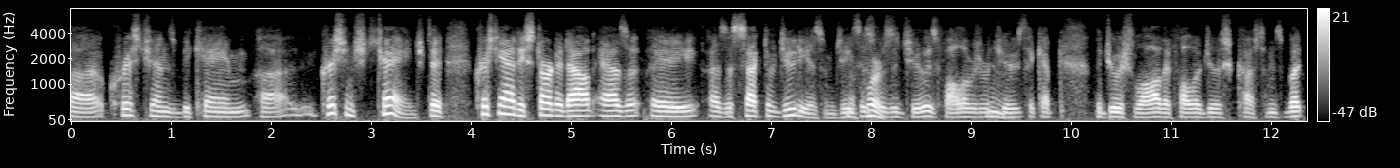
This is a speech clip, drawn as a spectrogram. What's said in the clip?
uh, Christians became uh, Christians changed. Christianity started out as a, a as a sect of Judaism. Jesus course. was a Jew. His followers were Mm. Jews. They kept the Jewish law. They followed Jewish customs. But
